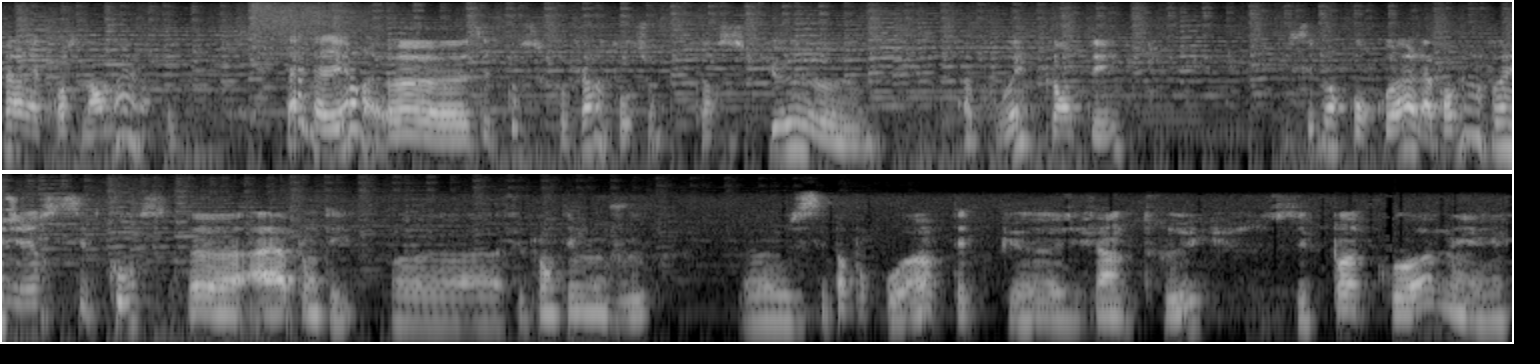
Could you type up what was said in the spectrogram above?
faire la course normale en fait. Là d'ailleurs, euh, cette course, il faut faire attention parce que euh, elle pourrait planter sais pas pourquoi, la première fois que j'ai lancé cette course, euh, a planté. Euh, a fait planter mon jeu. Euh, je sais pas pourquoi, peut-être que j'ai fait un truc, je sais pas quoi, mais...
